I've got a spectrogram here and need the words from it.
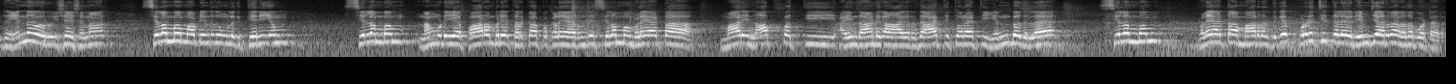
இது என்ன ஒரு விசேஷம்னா சிலம்பம் அப்படின்றது உங்களுக்கு தெரியும். சிலம்பம் நம்முடைய பாரம்பரிய தற்காப்பு கலையாக இருந்து சிலம்பம் விளையாட்டாக மாறி நாற்பத்தி ஐந்து ஆண்டுகள் ஆகிறது. ஆயிரத்தி தொள்ளாயிரத்தி எண்பதில் சிலம்பம் விளையாட்டாக மாறுறதுக்கு புரட்சித் தலைவர் எம்ஜிஆர் தான் விதை போட்டார்.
